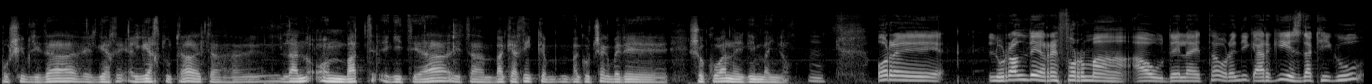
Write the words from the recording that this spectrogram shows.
posible da, elgar, elgartuta eta lan on bat egitea eta bakarrik bakutsak bere sokoan egin baino. Hmm. Horre, lurralde reforma hau dela eta oraindik argi ez dakigu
